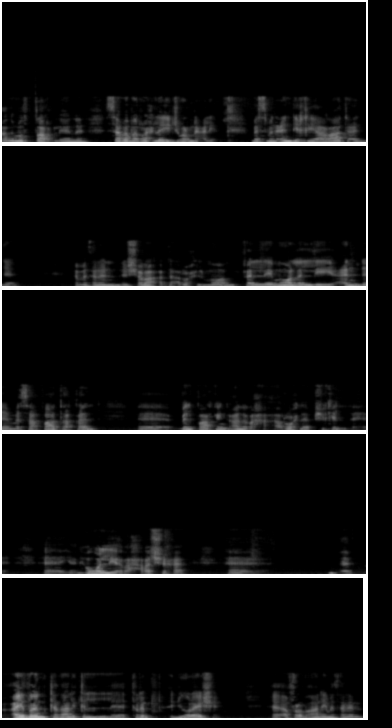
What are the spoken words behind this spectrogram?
أنا مضطر لأن سبب الرحلة يجبرني عليه. بس من عندي خيارات عدة. مثلا الشراء أبدأ أروح المول. فالمول اللي عنده مسافات أقل بال parking أنا راح أروح له بشكل يعني هو اللي راح أرشحه. أيضا كذلك ال trip duration أفرض أني مثلا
